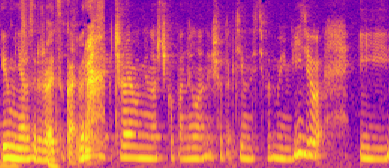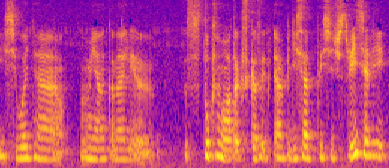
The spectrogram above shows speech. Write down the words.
И у меня разряжается камера. Вчера я вам немножечко поныла насчет активности под моим видео. И сегодня у меня на канале стукнуло, так сказать, 50 тысяч зрителей.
